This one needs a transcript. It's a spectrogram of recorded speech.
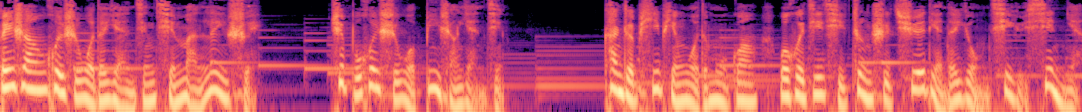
悲伤会使我的眼睛噙满泪水，却不会使我闭上眼睛。看着批评我的目光，我会激起正视缺点的勇气与信念。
